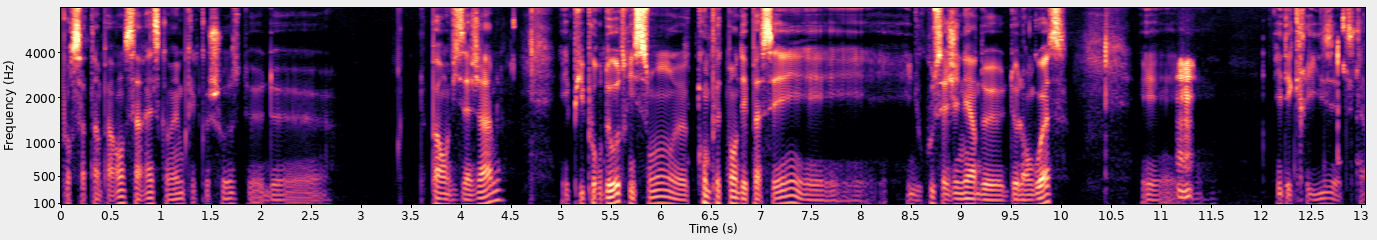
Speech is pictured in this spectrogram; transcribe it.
pour certains parents, ça reste quand même quelque chose de, pas envisageable. Et puis pour d'autres, ils sont complètement dépassés et, du coup, ça génère de, l'angoisse et, mmh. et, des crises, etc.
